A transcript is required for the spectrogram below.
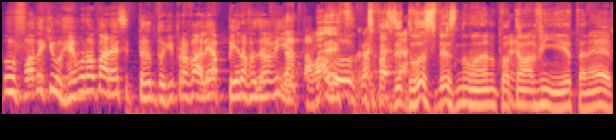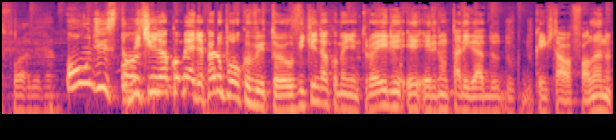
O foda é que o remo não aparece tanto aqui pra valer a pena fazer uma vinheta. tá maluco. É, fazer duas vezes no ano pra ter uma vinheta, né? É foda, né? Onde O estão as... Vitinho da Comédia, pera um pouco, Vitor. O Vitinho da Comédia entrou, ele, ele ele não tá ligado do, do que a gente tava falando.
